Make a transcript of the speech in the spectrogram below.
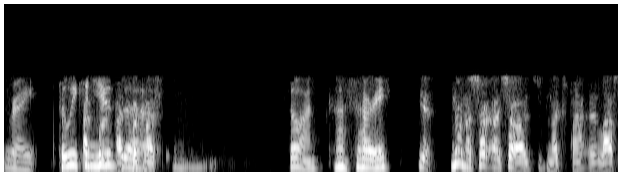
Right. So we can use put, the. I put my, Go on. Sorry. Yeah. No, no. Sorry. So next time, last,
